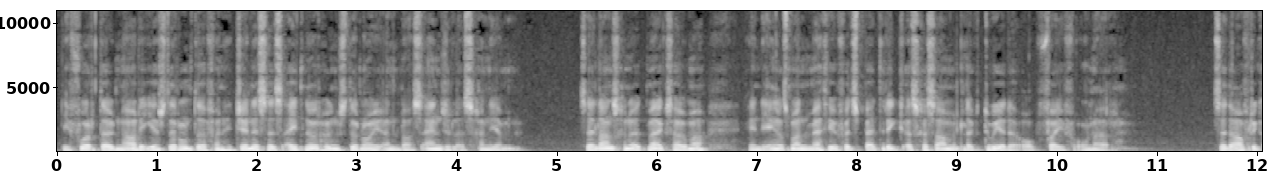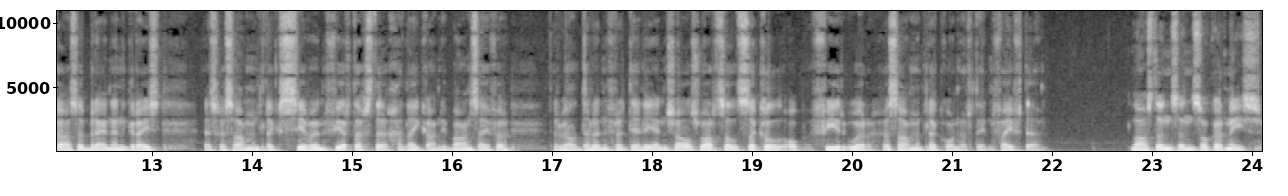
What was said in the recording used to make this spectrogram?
die voortou na die eerste ronde van die Genesis uitnodigingstoernooi in Los Angeles geneem. Sy landsgenoot Max Homa en die Engelsman Matthew Fitzpatrick is gesamentlik tweede op 5 onder. Suid-Afrika se Brandon Grace is gesamentlik 47ste gelyk aan die baansyfer, terwyl Dylan Fratelli en Charles Swartsel sukkel op 4 oor gesamentlik 105de. Laastens in sokkernuus.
